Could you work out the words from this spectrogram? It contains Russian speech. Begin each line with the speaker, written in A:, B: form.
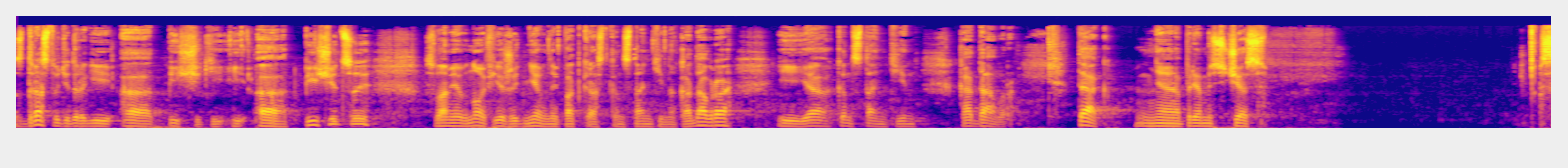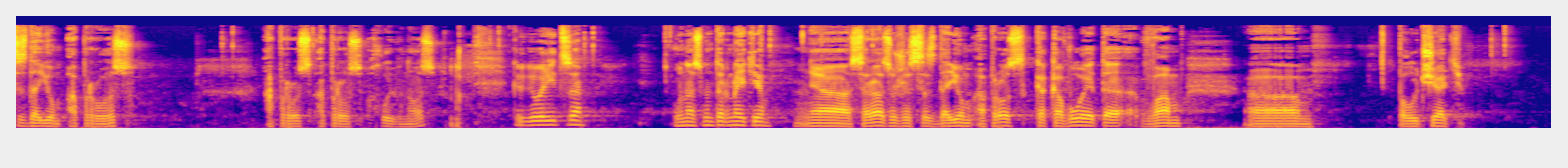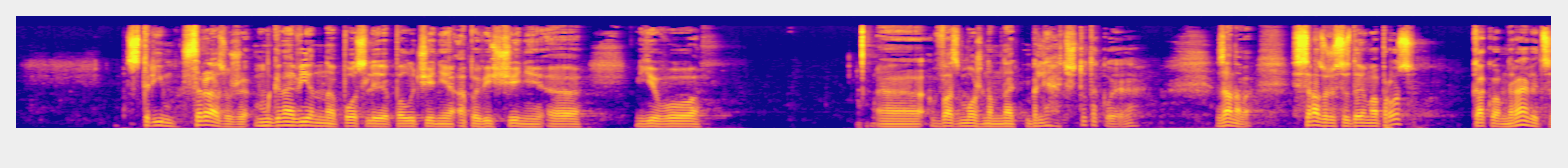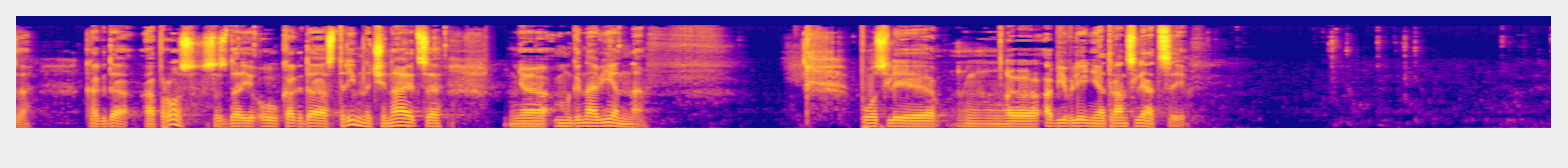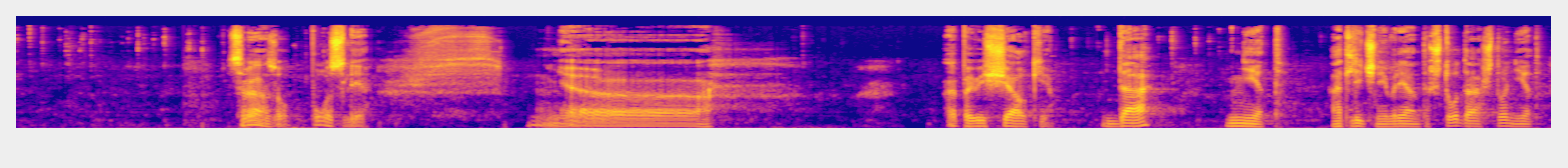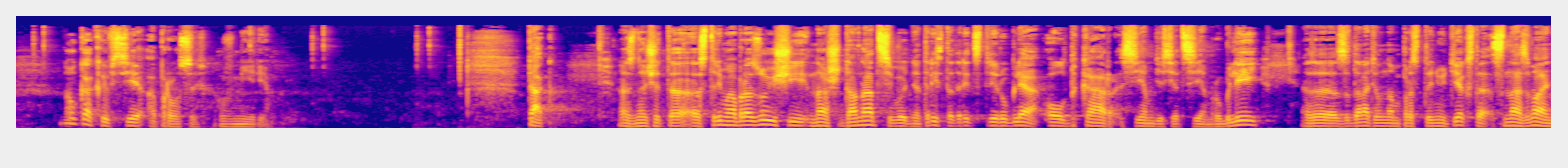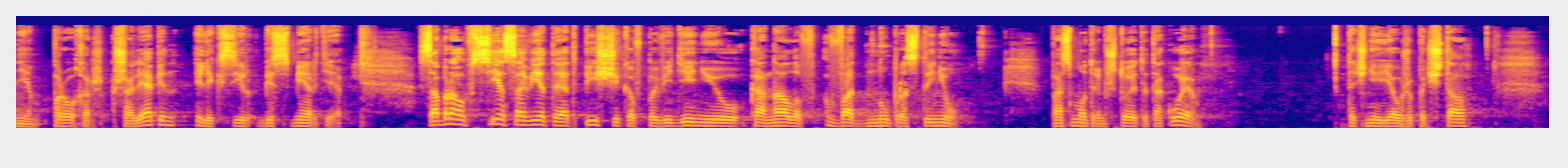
A: Здравствуйте, дорогие подписчики и подписчицы. С вами вновь ежедневный подкаст Константина Кадавра и я, Константин Кадавр. Так, э, прямо сейчас создаем опрос. Опрос, опрос, хуй в нос. Как говорится, у нас в интернете э, сразу же создаем опрос, каково это вам э, получать стрим сразу же, мгновенно после получения оповещения э, его э, возможном... На... Блядь, что такое, а? Заново. Сразу же создаем опрос, как вам нравится, когда опрос создаю, когда стрим начинается э, мгновенно после э, объявления трансляции – сразу после э, оповещалки. Да, нет. Отличные варианты. Что да, что нет. Ну, как и все опросы в мире. Так, значит, э, стримообразующий наш донат сегодня 333 рубля, Oldcar 77 рублей – задонатил нам простыню текста с названием «Прохор Шаляпин. Эликсир бессмертия». Собрал все советы подписчиков по ведению каналов в одну простыню. Посмотрим, что это такое. Точнее, я уже почитал.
